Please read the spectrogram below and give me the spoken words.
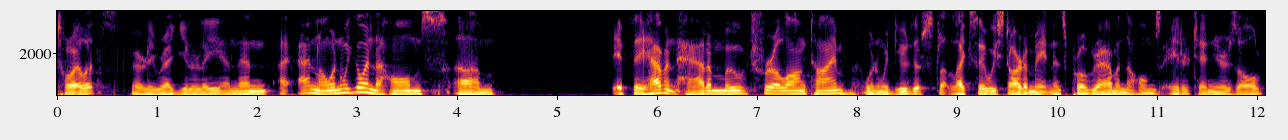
Toilets. fairly regularly. And then I, I don't know when we go into homes, um, if they haven't had them moved for a long time, when we do this, like say we start a maintenance program and the home's eight or ten years old,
